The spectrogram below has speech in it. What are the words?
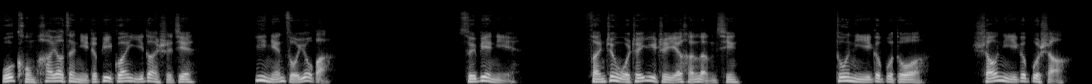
我恐怕要在你这闭关一段时间，一年左右吧。随便你，反正我这一直也很冷清，多你一个不多，少你一个不少。”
